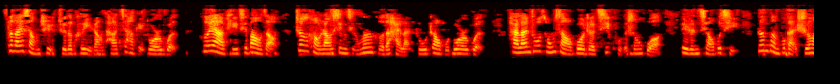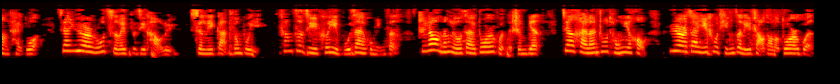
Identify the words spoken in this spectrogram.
思来想去，觉得可以让她嫁给多尔衮。何雅脾气暴躁，正好让性情温和的海兰珠照顾多尔衮。海兰珠从小过着凄苦的生活，被人瞧不起，根本不敢奢望太多。见玉儿如此为自己考虑，心里感动不已，称自己可以不在乎名分，只要能留在多尔衮的身边。见海兰珠同意后，玉儿在一处亭子里找到了多尔衮，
